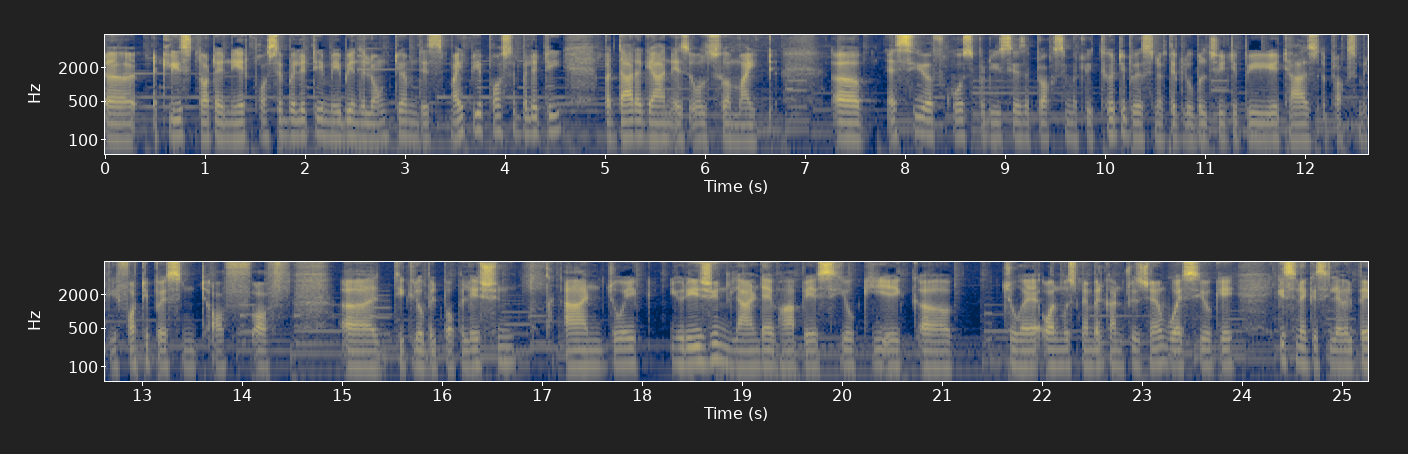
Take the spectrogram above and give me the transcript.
at least not a near possibility maybe in the long term this might be a possibility but that again is also a might S C O of course produces approximately thirty percent of the global G D P it has approximately forty percent the global population and جو ایک یوریشین لینڈ ہے وہاں پہ ایس سی او کی ایک جو ہے آلموسٹ ممبر کنٹریز جو ہیں وہ ایس سی او کے کسی نہ کسی لیول پہ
